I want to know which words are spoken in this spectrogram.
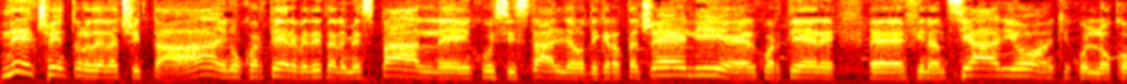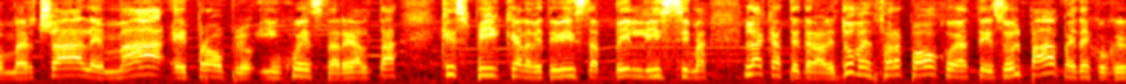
nel centro della città, in un quartiere, vedete alle mie spalle, in cui si stagliano dei grattacieli, è il quartiere eh, finanziario, anche quello commerciale, ma è proprio in questa realtà che spicca, l'avete vista, bellissima, la cattedrale, dove fra poco è atteso il Papa ed ecco che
